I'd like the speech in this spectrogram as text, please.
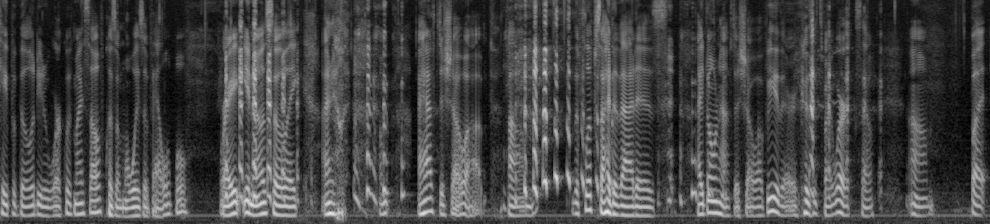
capability to work with myself because I'm always available, right? you know, so like I I'm, i have to show up. Um, the flip side of that is I don't have to show up either because it's my work. So, um, but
